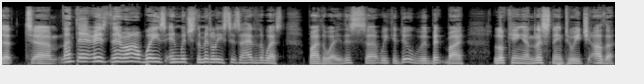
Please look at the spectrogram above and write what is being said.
that um, and there is there are ways in which the Middle East is ahead of the West. By the way, this uh, we could do a bit by looking and listening to each other.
